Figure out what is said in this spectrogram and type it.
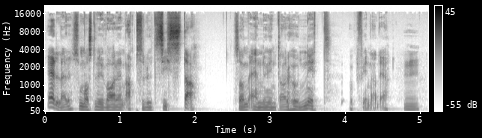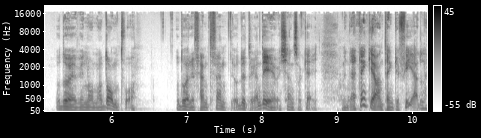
Eller så måste vi vara den absolut sista som ännu inte har hunnit uppfinna det. Mm. Och då är vi någon av de två. Och då är det 50-50 och det tycker jag det känns okej. Men där tänker jag han tänker fel.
